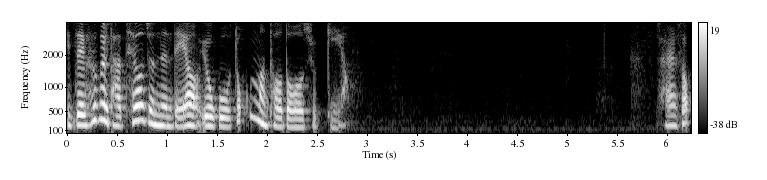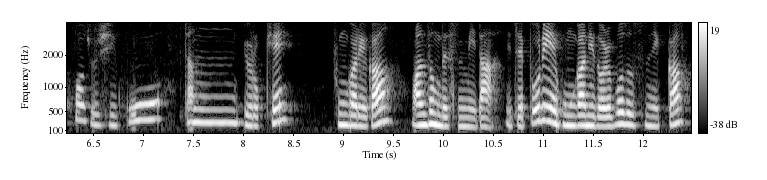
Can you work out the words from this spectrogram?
이제 흙을 다 채워줬는데요. 요거 조금만 더 넣어줄게요. 잘 섞어주시고 짠! 이렇게 분갈이가 완성됐습니다. 이제 뿌리의 공간이 넓어졌으니까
